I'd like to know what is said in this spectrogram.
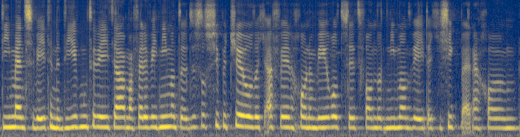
die mensen weten het die het moeten weten, maar verder weet niemand het. Dus dat is super chill dat je even in gewoon een wereld zit van dat niemand weet dat je ziek bent en gewoon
